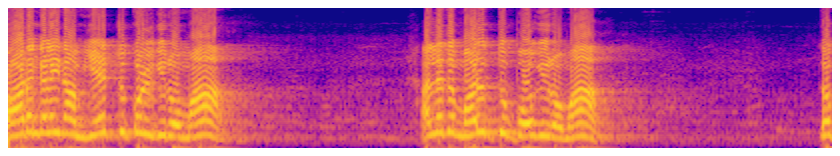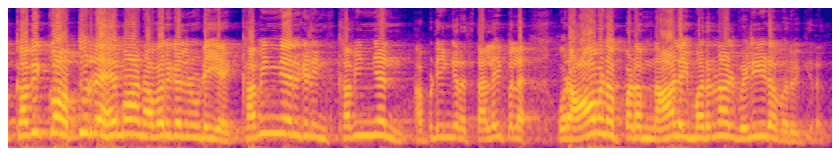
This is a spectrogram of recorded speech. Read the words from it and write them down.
பாடங்களை நாம் ஏற்றுக்கொள்கிறோமா? அல்லது மறுத்து போகிறோமா? கவிக்கோ அப்துல் ரஹ்மான் அவர்களுடைய கவிஞர்களின் கவிஞன் அப்படிங்கிற தலைப்பில் ஒரு ஆவணப்படம் நாளை மறுநாள் வெளியிட வருகிறது.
